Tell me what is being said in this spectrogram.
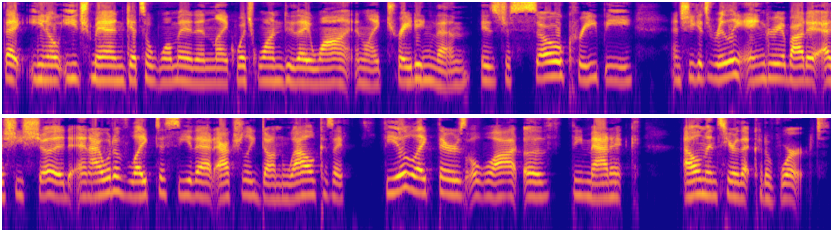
that, you know, each man gets a woman and like which one do they want and like trading them is just so creepy. And she gets really angry about it as she should. And I would have liked to see that actually done well because I feel like there's a lot of thematic elements here that could have worked.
